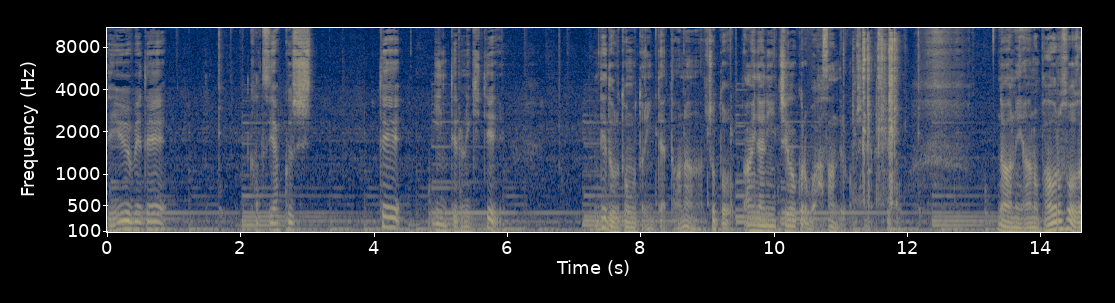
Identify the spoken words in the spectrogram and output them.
でゆうべで活躍してインテルに来てでドルトムントに行ったやったかな。ちょっと間に違うクラブを挟んでるかもしれないですけど。だからねあのパオロ・ソーザ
